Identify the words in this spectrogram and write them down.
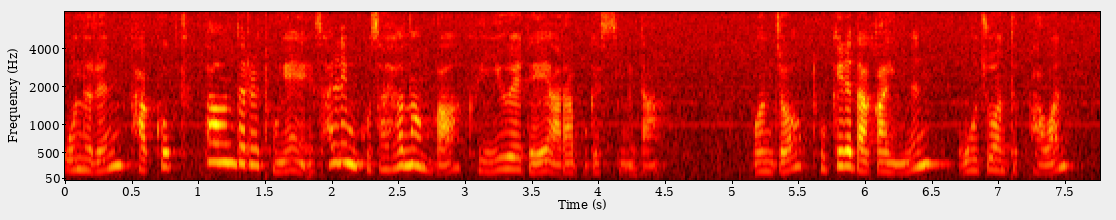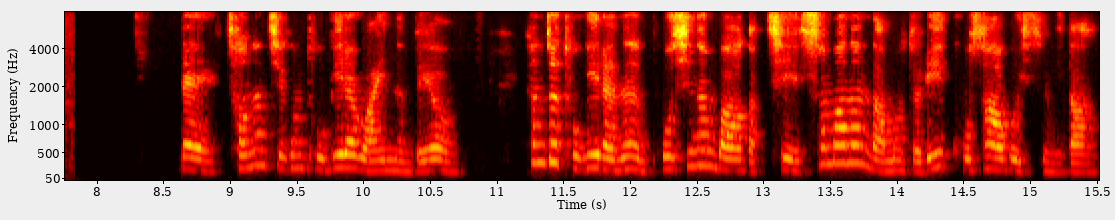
오늘은 각국 특파원들을 통해 산림 고사 현황과 그 이유에 대해 알아보겠습니다. 먼저 독일에 나가 있는 오주원 특파원, 네, 저는 지금 독일에 와 있는데요. 현재 독일에는 보시는 바와 같이 수많은 나무들이 고사하고 있습니다.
